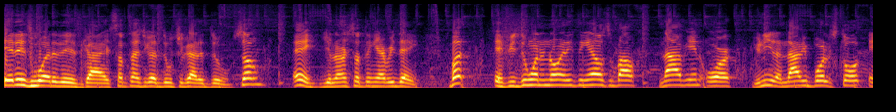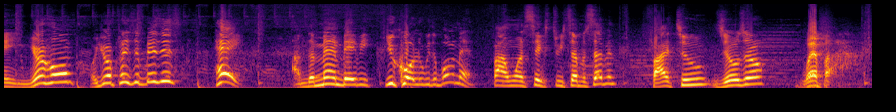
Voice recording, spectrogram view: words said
it is what it is, guys. Sometimes you got to do what you got to do. So, hey, you learn something every day. But if you do want to know anything else about Navien or you need a Navien boiler installed in your home or your place of business, hey, I'm the man, baby. You call Louis the Boiler Man. 516-377-5200. Wepa.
